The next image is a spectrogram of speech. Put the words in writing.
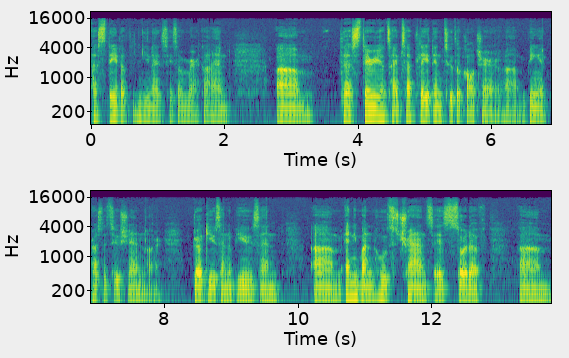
a state of the United States of America, and um, the stereotypes have played into the culture, um, being it prostitution or drug use and abuse, and um, anyone who's trans is sort of um,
